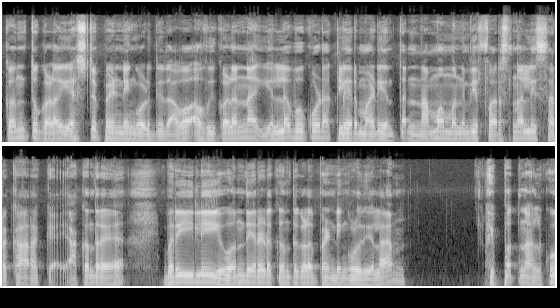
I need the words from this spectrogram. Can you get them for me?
ಕಂತುಗಳ ಎಷ್ಟು ಪೆಂಡಿಂಗ್ ಉಳಿದಿದ್ದಾವೋ ಅವುಗಳನ್ನು ಎಲ್ಲವೂ ಕೂಡ ಕ್ಲಿಯರ್ ಮಾಡಿ ಅಂತ ನಮ್ಮ ಮನವಿ ಪರ್ಸ್ನಲಿ ಸರ್ಕಾರಕ್ಕೆ. ಯಾಕಂದರೆ ಬರೀ ಇಲ್ಲಿ ಒಂದೆರಡು ಕಂತುಗಳ ಪೆಂಡಿಂಗ್ ಉಳಿದಿಲ್ಲ. ಇಪ್ಪತ್ನಾಲ್ಕು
